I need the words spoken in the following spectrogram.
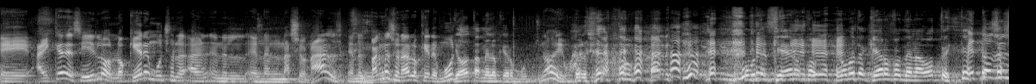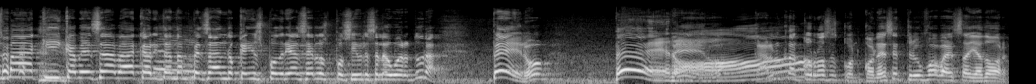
Eh, hay que decirlo, lo quiere mucho en el, en nacional. En el. PAN nacional lo quiere mucho. Yo también lo quiero mucho. no, igual. ¿Cómo te quiero? ¿Cómo te quiero, condenadote? Entonces, Maki, cabeza de vaca, ahorita andan pensando que ellos podrían ser los posibles en la gubernatura. Pero, Pero, pero, Carlos Cantú Rosas, con, con ese triunfo avasallador,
